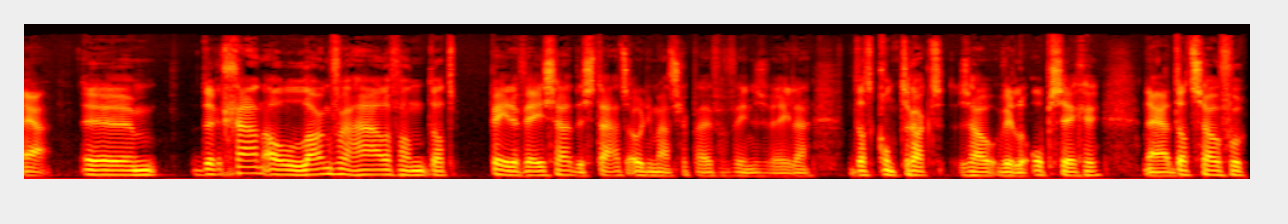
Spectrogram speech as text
Nou ja, um, er gaan al lang verhalen van dat PDVSA, de staatsoliemaatschappij van Venezuela... dat contract zou willen opzeggen. Nou ja, dat zou voor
